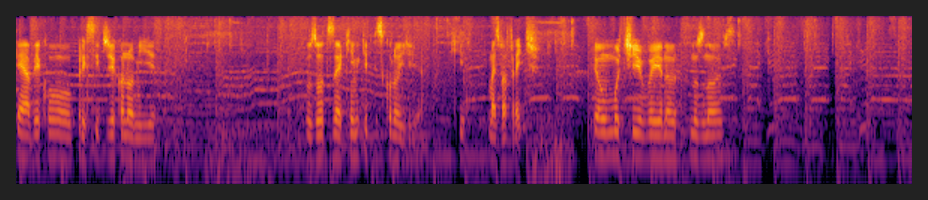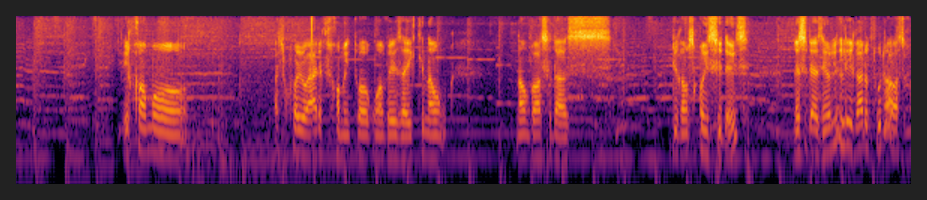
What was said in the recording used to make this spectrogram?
tem a ver com princípios de economia. Os outros é Química e Psicologia, que mais pra frente. Tem um motivo aí no- nos nomes. E como. Acho que foi o Ari que comentou alguma vez aí que não. Não gosta das. Digamos, coincidências. Nesse desenho eles ligaram tudo a Oscar.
